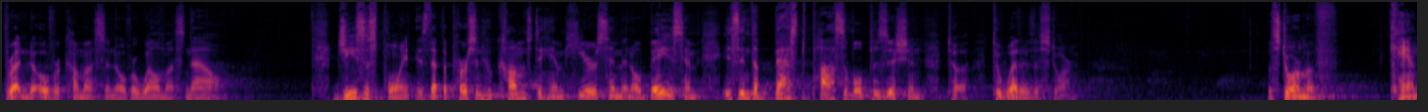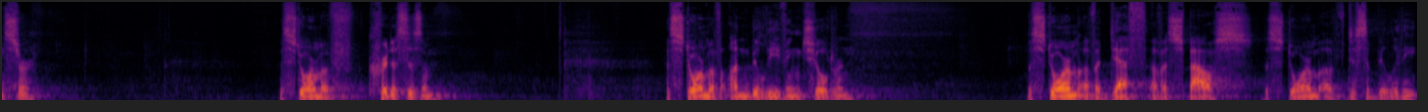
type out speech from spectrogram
threaten to overcome us and overwhelm us now. Jesus' point is that the person who comes to him, hears him, and obeys him is in the best possible position to, to weather the storm. The storm of cancer, the storm of criticism, the storm of unbelieving children, the storm of a death of a spouse, the storm of disability,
